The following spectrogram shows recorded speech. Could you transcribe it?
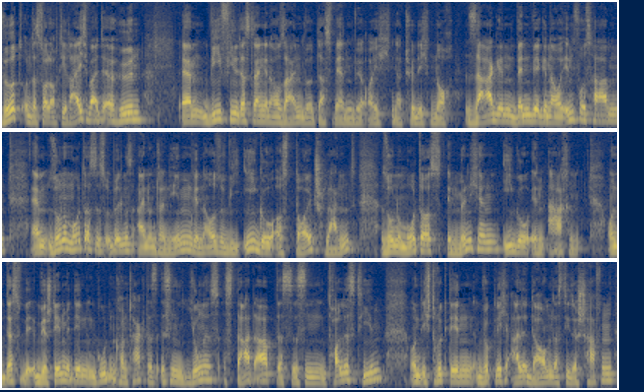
wird und das soll auch die Reichweite erhöhen. Ähm, wie viel das dann genau sein wird, das werden wir euch natürlich noch sagen, wenn wir genaue Infos haben. Ähm, Sono Motors ist übrigens ein Unternehmen, genauso wie Ego aus Deutschland. Sono Motors in München, Ego in Aachen. Und das, wir stehen mit denen in guten Kontakt. Das ist ein junges Start-up, das ist ein tolles Team und ich drücke denen wirklich alle Daumen, dass die das schaffen.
